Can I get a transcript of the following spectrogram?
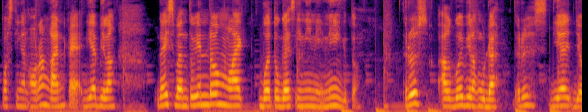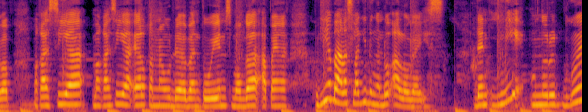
postingan orang kan kayak dia bilang guys bantuin dong like buat tugas ini nih nih gitu. Terus aku gue bilang udah. Terus dia jawab makasih ya makasih ya El karena udah bantuin. Semoga apa yang dia balas lagi dengan doa loh guys. Dan ini menurut gue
